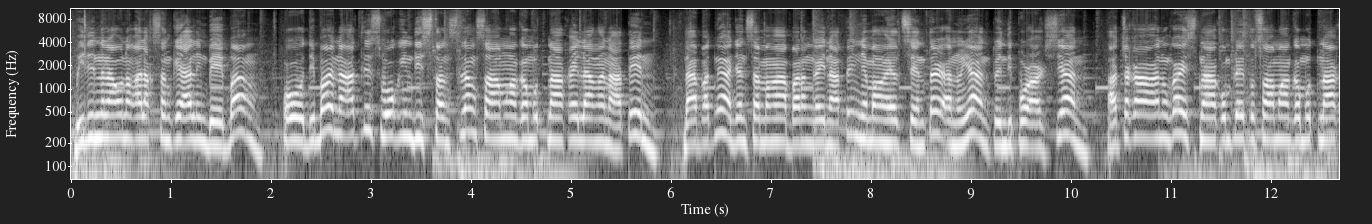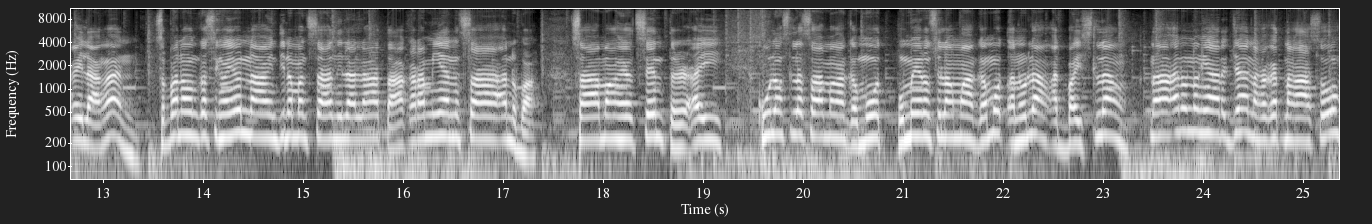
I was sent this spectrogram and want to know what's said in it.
Bili na lang ako ng alaksan kay Aling Bebang. O di ba na at least walking distance lang sa mga gamot na kailangan natin. Dapat nga dyan sa mga barangay natin, yung mga health center, ano yan, 24 hours yan. At saka ano guys, na kompleto sa mga gamot na kailangan. Sa panahon kasi ngayon na hindi naman sa nilalata, karamihan sa ano ba, sa mga health center ay kulang sila sa mga gamot. Kung meron silang mga gamot, ano lang, advice lang. Na ano nangyari dyan, nakagat ng aso?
